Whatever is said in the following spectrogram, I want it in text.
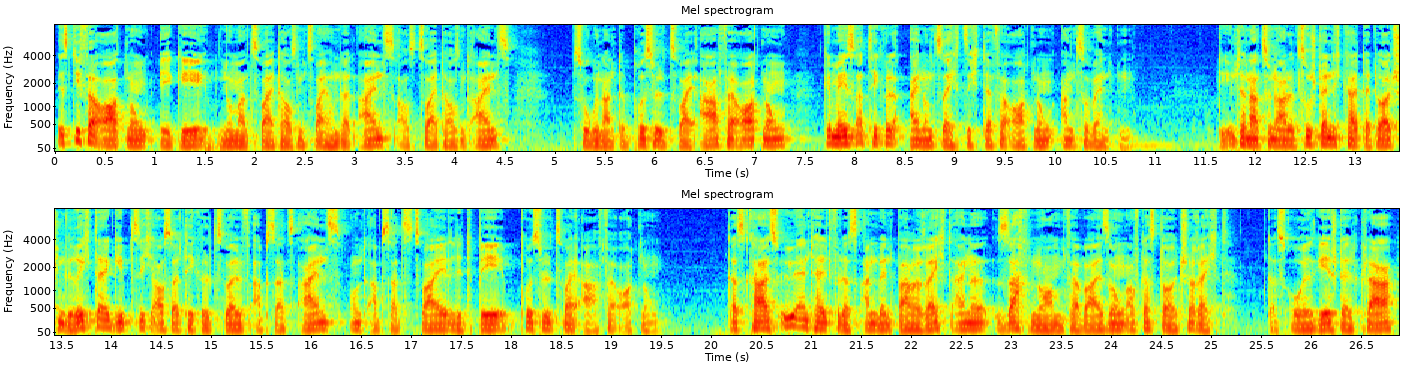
ist die Verordnung EG Nr. 2201 aus 2001 sogenannte Brüssel II-A-Verordnung gemäß Artikel 61 der Verordnung anzuwenden die internationale Zuständigkeit der deutschen Gerichte ergibt sich aus Artikel 12 Absatz 1 und Absatz 2 lit b Brüssel II-A-Verordnung. Das KSÜ enthält für das anwendbare Recht eine Sachnormverweisung auf das deutsche Recht. Das OLG stellt klar,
